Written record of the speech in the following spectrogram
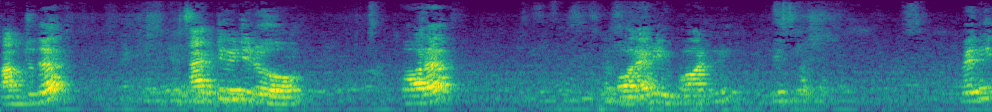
Come to the activity room for a for an important discussion. Very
